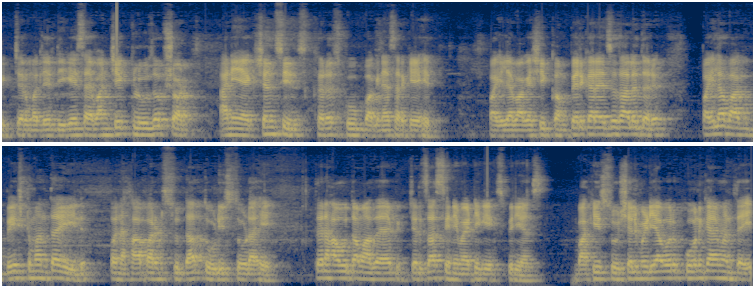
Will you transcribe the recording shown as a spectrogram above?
पिक्चरमधले दिघे साहेबांचे क्लोजअप शॉट आणि ॲक्शन सीन्स खरंच खूप बघण्यासारखे आहेत. पहिल्या भागाशी कंपेअर करायचं झालं तर पहिला भाग बेस्ट म्हणता येईल पण हा पार्टसुद्धा तोडीस तोड आहे. तर हा होता माझा या पिक्चरचा सिनेमॅटिक एक्सपिरियन्स बाकी सोशल मीडियावर कोण काय म्हणतंय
